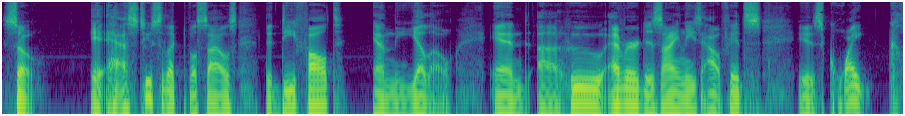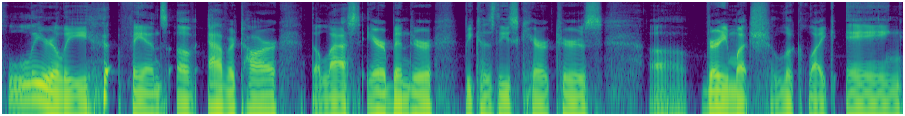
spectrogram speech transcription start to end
So it has two selectable styles: the default and the yellow. And uh, whoever designed these outfits is quite clearly fans of Avatar: The Last Airbender because these characters uh, very much look like Aang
